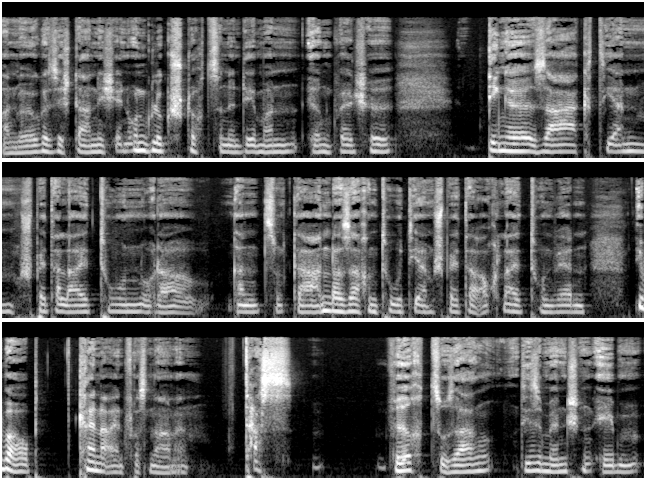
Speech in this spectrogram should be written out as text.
man möge sich da nicht in Unglück stürzen, indem man irgendwelche Dinge sagt, die einem später leid tun oder ganz und gar andere Sachen tut, die einem später auch leid tun werden. Überhaupt keine Einflussnahme. Das wird, zu sagen, diese Menschen eben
